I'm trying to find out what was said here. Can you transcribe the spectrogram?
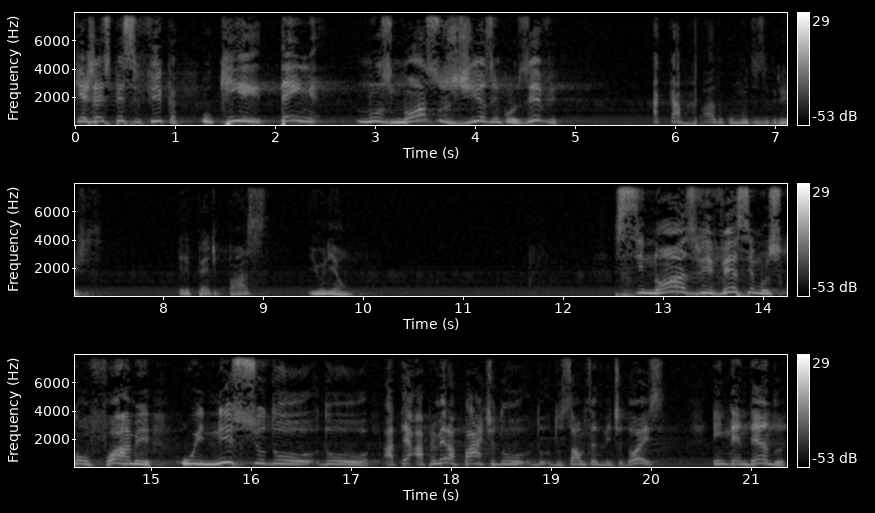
Que ele já especifica o que tem nos nossos dias, inclusive, acabado com muitas igrejas. Ele pede paz e união. Se nós vivêssemos conforme o início do, do até a primeira parte do, do, do Salmo 122, entendendo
